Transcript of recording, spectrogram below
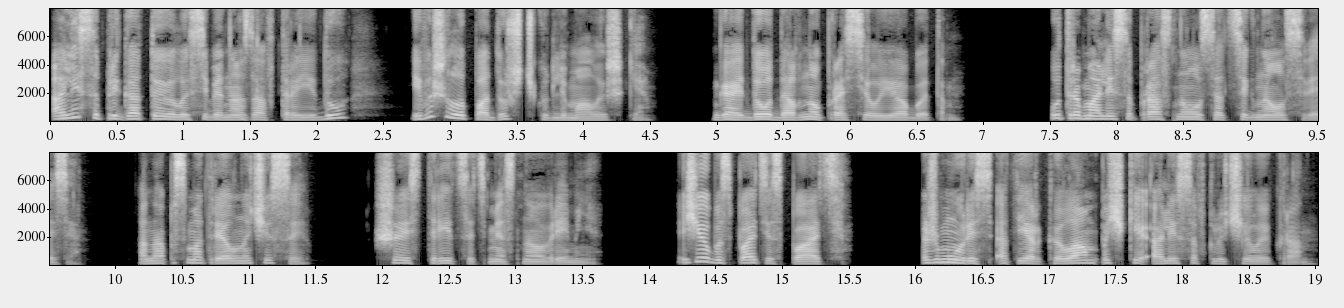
Алиса приготовила себе на завтра еду и вышила подушечку для малышки. Гайдо давно просил ее об этом. Утром Алиса проснулась от сигнала связи. Она посмотрела на часы. 6.30 местного времени. Еще бы спать и спать. Жмурясь от яркой лампочки, Алиса включила экран.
